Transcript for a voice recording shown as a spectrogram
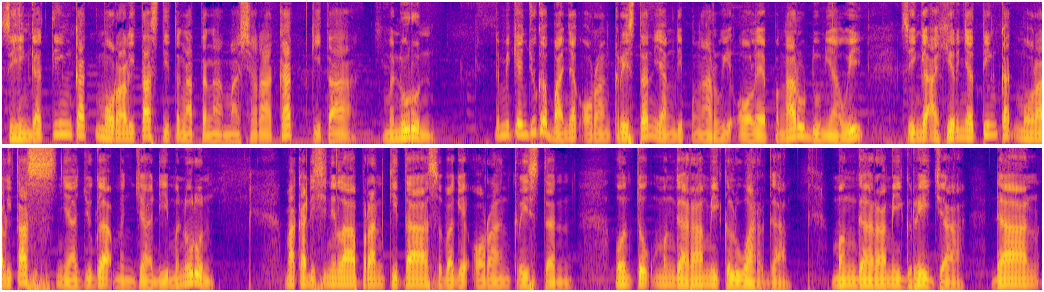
sehingga tingkat moralitas di tengah-tengah masyarakat kita menurun. Demikian juga banyak orang Kristen yang dipengaruhi oleh pengaruh duniawi sehingga akhirnya tingkat moralitasnya juga menjadi menurun. Maka di sinilah peran kita sebagai orang Kristen untuk menggarami keluarga, menggarami gereja, dan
